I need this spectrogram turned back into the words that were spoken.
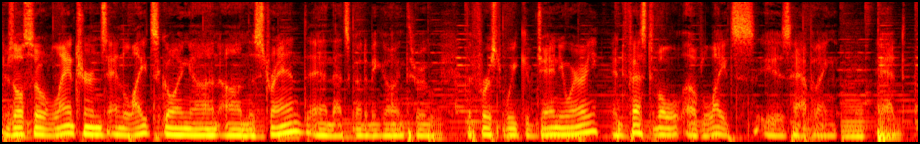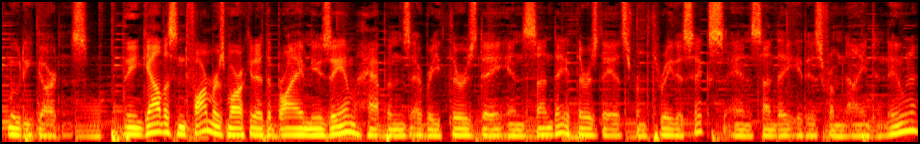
There's also lanterns and lights going on on the Strand, and that's going to be going through the first week of January. And Festival of Lights is happening at Moody Gardens. The Galveston Farmers Market at the Bryan Museum happens every Thursday and Sunday. Thursday it's from 3 to 6, and Sunday it is from 9 to noon.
